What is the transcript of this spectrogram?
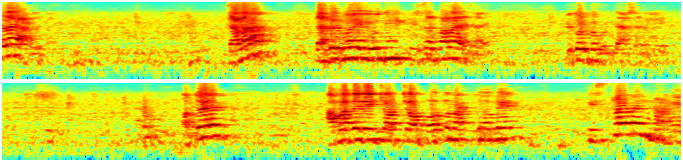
এরাই আহলে ভাই যারা, যাদের ভয়ে ইহুদি, খ্রিস্টান পালায় যায়, বিতর্ক করতে আসে না। অতএব আমাদের এই চর্চা অব্যাহত রাখতে হবে। ইসলামের নামে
